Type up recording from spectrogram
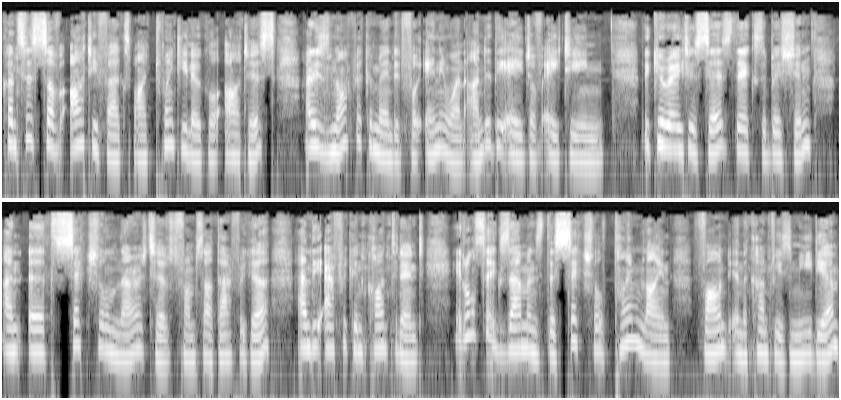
consists of artifacts by 20 local artists and is not recommended for anyone under the age of 18. The curator says the exhibition unearths sexual narratives from South Africa and the African continent. It also examines the sexual timeline found in the country's media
